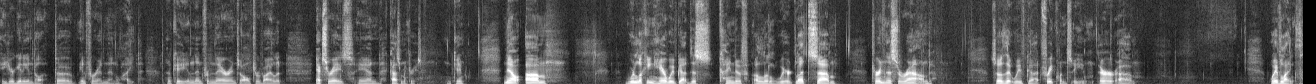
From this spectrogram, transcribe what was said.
you're getting into infrared and then light. Okay, and then from there into ultraviolet, X-rays, and cosmic rays. Okay, now um, we're looking here. We've got this kind of a little weird. Let's um, turn this around so that we've got frequency or uh, wavelength.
